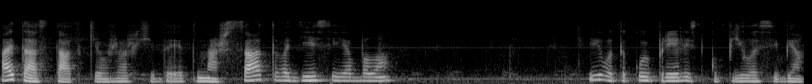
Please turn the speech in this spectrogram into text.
А это остатки уже орхидеи. Это наш сад в Одессе я была. И вот такую прелесть купила себе.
